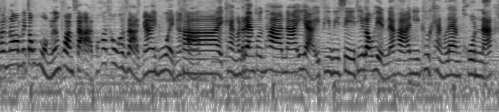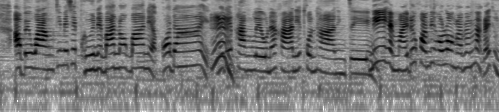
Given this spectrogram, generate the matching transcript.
ข้างนอกไม่ต้องห่วงเรื่องความสะอาด เพราะเขาทำความสะอาดง่ายด้วยนะใชคะ่แข็งแรงทนทานนะอีกอย่างไอ PVC ที่เราเห็นนะคะ อันนี้คือแข็งแรงทนนะ เอาไปวางที่ไม่ใช่พื้นในบ้านนอกบ้านเนี่ยก็ได้อืมไม่ได้พังเร็วนะคะอันนี้ทนทานจริงๆนี่เห็นไหมด้วยความที่เขารองรับน้ำหนักได้ถึง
